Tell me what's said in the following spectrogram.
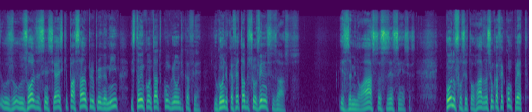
os, os óleos essenciais que passaram pelo pergaminho, estão em contato com o grão de café. E o grão de café está absorvendo esses ácidos, esses aminoácidos, essas essências. Quando for ser torrado, vai ser um café completo,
